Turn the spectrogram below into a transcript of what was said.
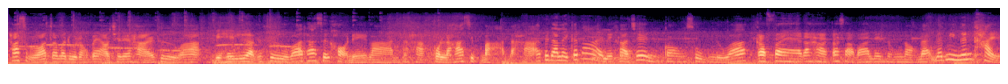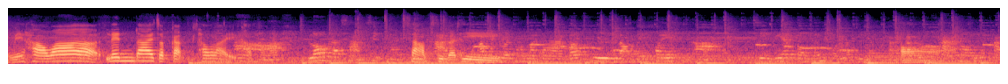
ถ้าสมมติว่าจะมาดูน้องแบลใช่ไหมคะก็คือว่ามีให้เลือกก็คือว่าถ้าซื้อของในร้านนะคะ คนละ 50 บาทนะคะเป็นอะไรก็ได้เลยค่ะ เช่นกล่องสุ่มหรือว่ากาแฟนะคะ ก็สามารถเล่นน้องๆได้และมีเงื่อนไขไหมคะว่าเล่นได้จำกัดเท่าไหร่คะรอบละ 30 นาที30นาทีถ้เป็นธรรมดาก็คือเราไม่ค่อยอ่า ซีเรียสตรงเรื่องกฎระเบียบค่ะอ๋อถ้าลูกค้าน้อยลูกค้า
